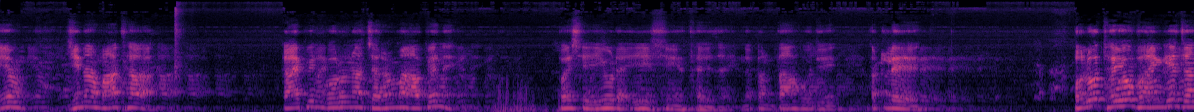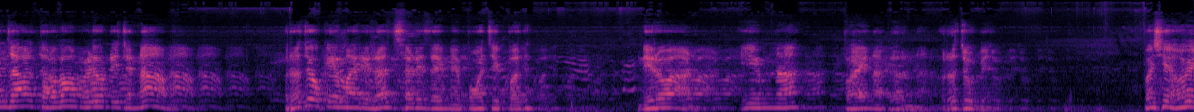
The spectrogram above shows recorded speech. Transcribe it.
એમ જેના માથા કાપીને ગુરુના ચરણમાં આપે ને, પછી ઈવડે એ સિંહ થઈ જાય. નકર સુધી એટલે ભલો થયો ભાંગે જંજાળ તરવા મળ્યો નિજ નામ. રજો કે મારી રજ સડી જાય મેં પહોંચી પદ. નિર્વાણ એમના ભાઈના ઘરના, રજુબેન. પછી હવે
